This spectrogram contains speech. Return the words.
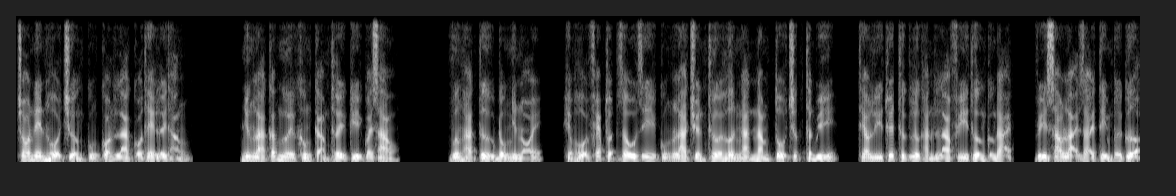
cho nên hội trưởng cũng còn là có thể lấy thắng. Nhưng là các ngươi không cảm thấy kỳ quái sao? Vương hạt tử bỗng nhiên nói, hiệp hội phép thuật giàu gì cũng là chuyển thừa hơn ngàn năm tổ chức thần bí, theo lý thuyết thực lực hẳn là phi thường cường đại, vì sao lại giải tìm tới cửa?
